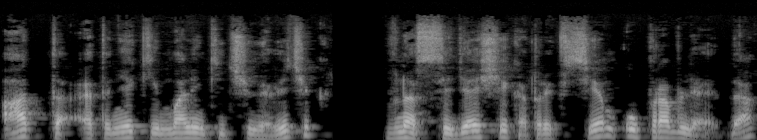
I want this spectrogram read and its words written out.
Атта – это некий маленький человечек, в нас сидящий, который всем управляет. Да?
